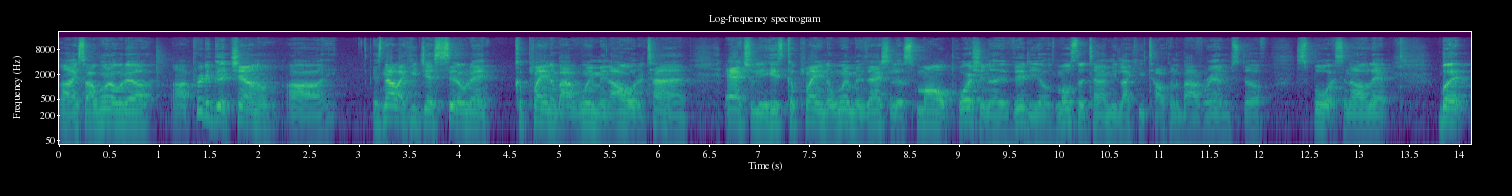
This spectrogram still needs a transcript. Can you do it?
right, so I went over there. Uh, pretty good channel. Uh, it's not like he just sit over there and complain about women all the time. Actually, his complaining to women is actually a small portion of his videos. Most of the time, he like he talking about random stuff, sports and all that. But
